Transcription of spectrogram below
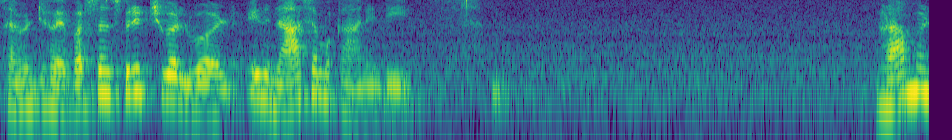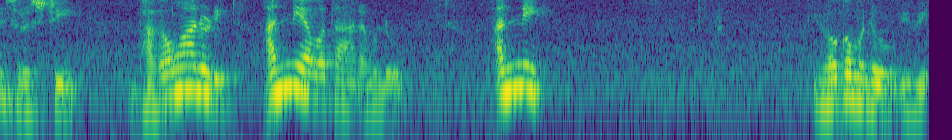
Seventy five percent spiritual world ఇది నాశము కానిది. బ్రాహ్మణి సృష్టి భగవానుడి అన్ని అవతారములు అన్ని యోగములు ఇవి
